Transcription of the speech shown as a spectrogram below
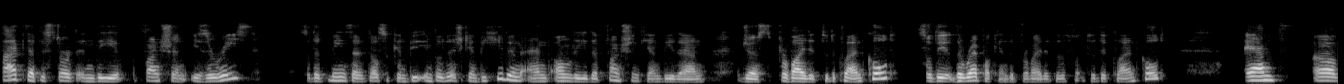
type that is stored in the function is erased. So that means that it also can be implementation can be hidden and only the function can be then just provided to the client code. So the, the wrapper can be provided to the, to the client code. And uh,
